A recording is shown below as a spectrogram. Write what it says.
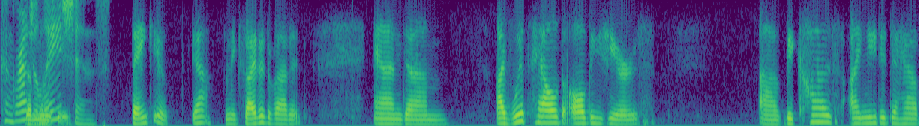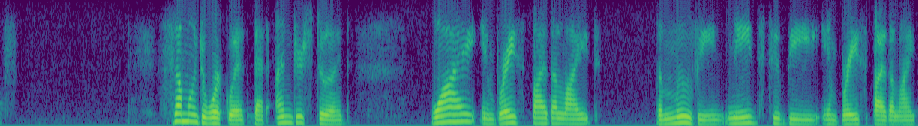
Congratulations. Thank you. Yeah, I'm excited about it. And um, I've withheld all these years uh, because I needed to have someone to work with that understood why Embraced by the Light, the movie, needs to be Embraced by the Light,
